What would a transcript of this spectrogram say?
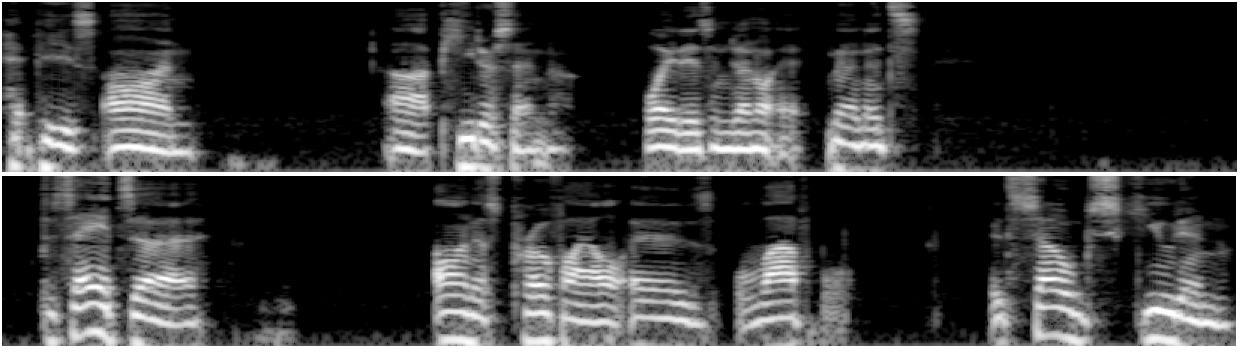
hit piece on uh, Peterson, it is in general. Man, it's to say it's a honest profile is laughable. It's so skewed in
